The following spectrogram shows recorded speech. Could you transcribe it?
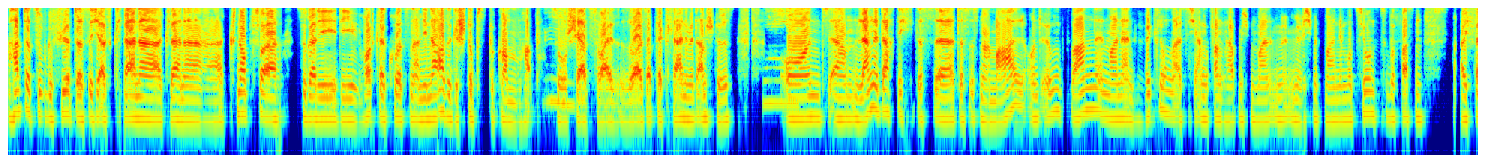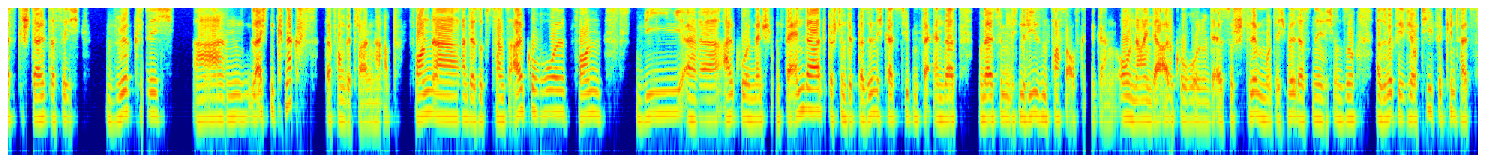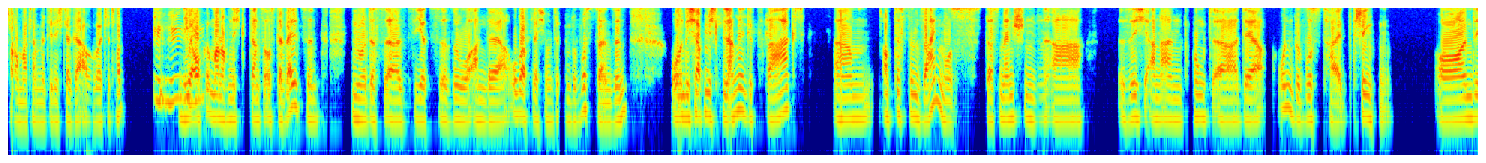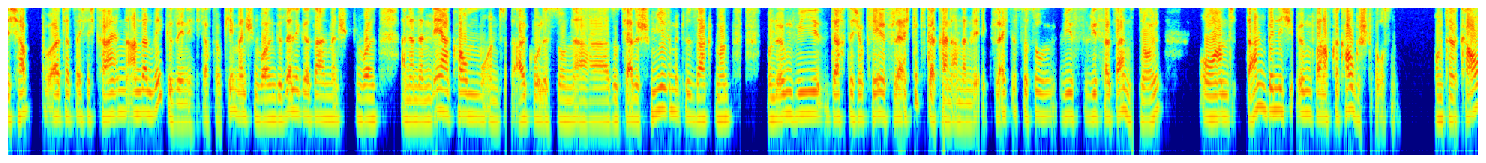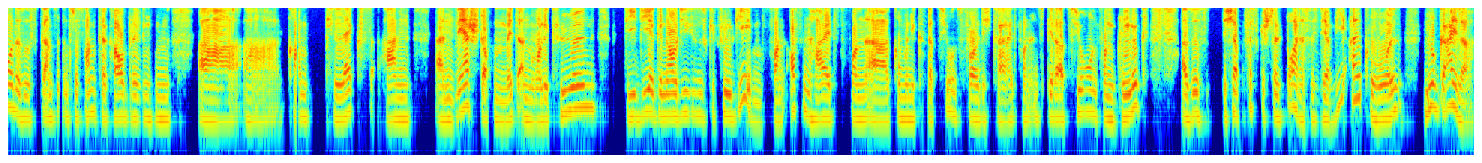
Hat dazu geführt, dass ich als kleiner, kleiner Knopfer sogar die, die Wodka-Kurzen an die Nase gestupst bekommen habe. Mm. So scherzweise, so als ob der Kleine mit anstößt. Yeah. Und ähm, lange dachte ich, dass, äh, das ist normal. Und irgendwann in meiner Entwicklung, als ich angefangen habe, mich mit, mein, mich mit meinen Emotionen zu befassen, habe ich festgestellt, dass ich wirklich einen leichten Knacks davon getragen habe. Von äh, der Substanz Alkohol, von wie äh, Alkohol Menschen verändert, bestimmte Persönlichkeitstypen verändert. Und da ist für mich ein Riesenfass aufgegangen. Oh nein, der Alkohol und der ist so schlimm und ich will das nicht und so. Also wirklich auch tiefe Kindheitstraumata, mit denen ich da gearbeitet habe. Mhm, die mhm. auch immer noch nicht ganz aus der Welt sind, nur dass äh, sie jetzt äh, so an der Oberfläche und im Bewusstsein sind. Und ich habe mich lange gefragt, ähm, ob das denn sein muss, dass Menschen äh, sich an einen Punkt äh, der Unbewusstheit trinken. Und ich habe äh, tatsächlich keinen anderen Weg gesehen. Ich dachte, okay, Menschen wollen geselliger sein, Menschen wollen einander näher kommen und Alkohol ist so ein äh, soziales Schmiermittel, sagt man. Und irgendwie dachte ich, okay, vielleicht gibt's gar keinen anderen Weg. Vielleicht ist das so, wie es, wie es halt sein soll. Und dann bin ich irgendwann auf Kakao gestoßen. Und Kakao, das ist ganz interessant, Kakao bringt einen äh, äh, Komplex an, an Nährstoffen mit, an Molekülen, die dir genau dieses Gefühl geben von Offenheit, von äh, Kommunikationsfreudigkeit, von Inspiration, von Glück. Also es, ich habe festgestellt, boah, das ist ja wie Alkohol, nur geiler.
